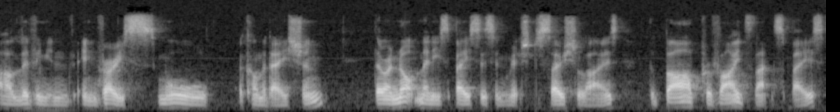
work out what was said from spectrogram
are living in, in very small accommodation. There are not many spaces in which to socialize. The bar provides that space.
